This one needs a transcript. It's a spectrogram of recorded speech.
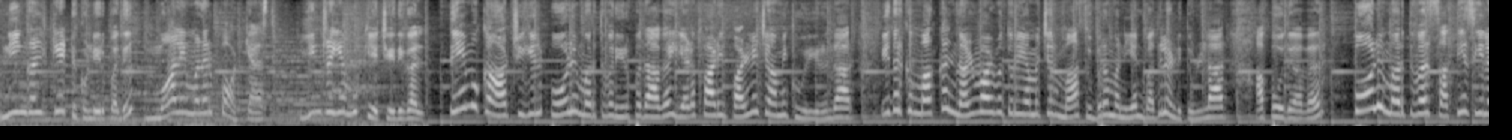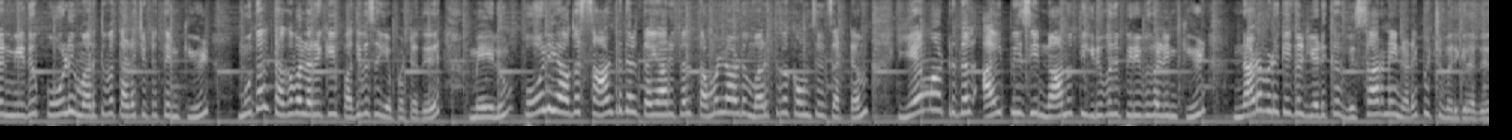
நீங்கள் கேட்டுக்கொண்டிருப்பது மாலைமலர் பாட்காஸ்ட் இன்றைய முக்கிய செய்திகள். திமுக ஆட்சியில் போலி மருத்துவர் இருப்பதாக எடப்பாடி பழனிசாமி கூறியிருந்தார். இதற்கு மக்கள் நல்வாழ்வுத்துறை அமைச்சர் மா. சுப்பிரமணியன் பதிலளித்துள்ளார். அப்போது அவர் போலி மருத்துவர் சத்யசீலன் மீது போலி மருத்துவ தடைச்சட்டத்தின் கீழ் முதல் தகவல் அறிக்கை பதிவு செய்யப்பட்டது. மேலும் போலியாக சான்றிதழ் தயாரித்தல் தமிழ்நாடு மருத்துவ கவுன்சில் சட்டம் ஏமாற்றுதல் ஐபிசி நானூத்தி இருபது பிரிவுகளின் கீழ் நடவடிக்கைகள் எடுக்க விசாரணை நடைபெற்று வருகிறது.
